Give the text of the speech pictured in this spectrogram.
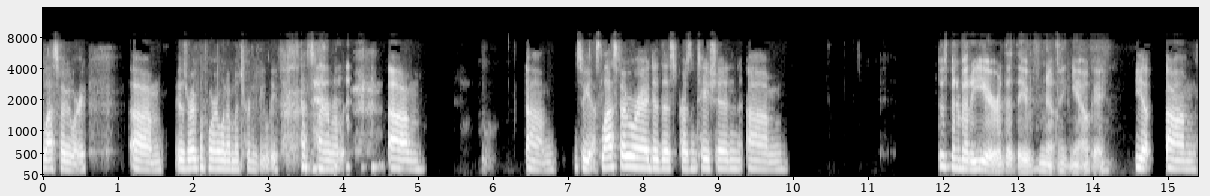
last February. Um, it was right before I went on maternity leave. That's how I remember. um, um, so yes, last February I did this presentation. Um, It's been about a year that they've, no, yeah, okay. Yep. Um,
